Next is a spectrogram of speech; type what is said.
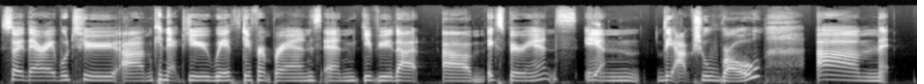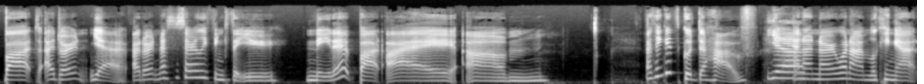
So they're able to um, connect you with different brands and give you that um, experience in the actual role. Um, but I don't, yeah, I don't necessarily think that you need it, but I, um, I think it's good to have. Yeah. And I know when I'm looking at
